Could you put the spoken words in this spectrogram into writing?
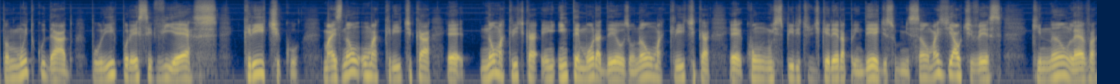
Tome muito cuidado por ir por esse viés crítico, mas não uma crítica. É, não uma crítica em, em, temor a Deus, ou não uma crítica é, com um espírito de querer aprender, de submissão, mas de altivez, que não leva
